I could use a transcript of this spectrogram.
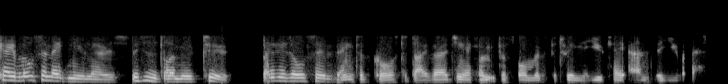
Cable also made new lows. This is a dollar move too, but it is also linked, of course, to diverging economic performance between the UK and the US.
